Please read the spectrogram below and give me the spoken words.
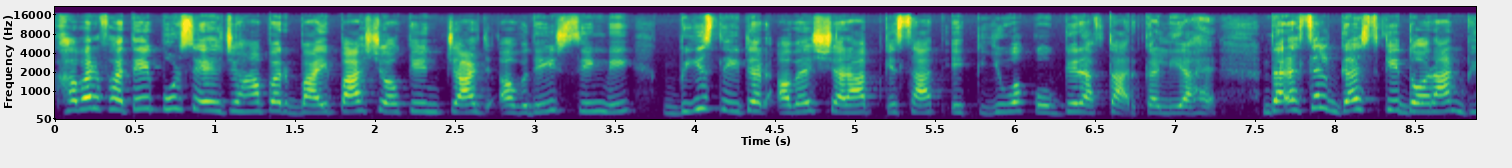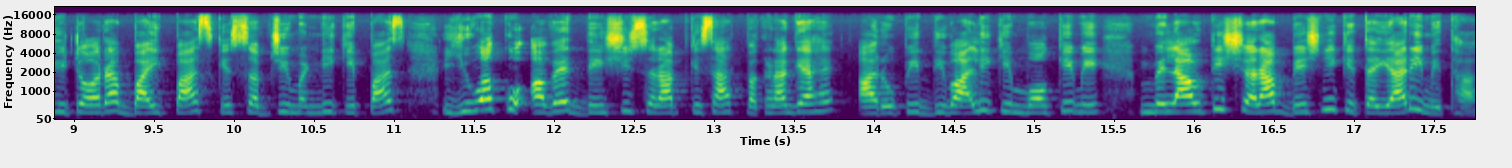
खबर फतेहपुर से जहाँ पर बाईपास चौकी इंचार्ज अवधेश सिंह ने 20 लीटर अवैध शराब के साथ एक युवक को गिरफ़्तार कर लिया है। दरअसल, गश्त के दौरान भिटौरा बाईपास के सब्ज़ी मंडी के पास युवक को अवैध देशी शराब के साथ पकड़ा गया है। आरोपी दिवाली के मौके में मिलावटी शराब बेचने की तैयारी में था।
